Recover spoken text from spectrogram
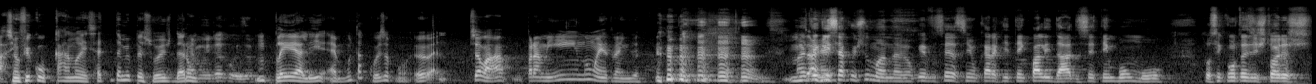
Assim, eu fico, caramba, 70 mil pessoas deram É muita coisa. um play ali. É muita coisa, pô. Eu, sei lá, pra mim não entra ainda. Mas tem que ir se acostumando, né? Porque você, assim, um cara que tem qualidade, você tem bom humor, você conta as histórias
